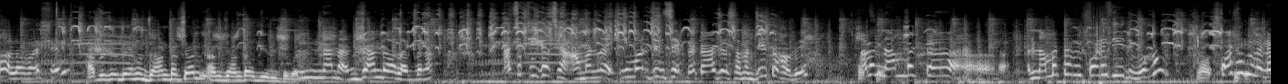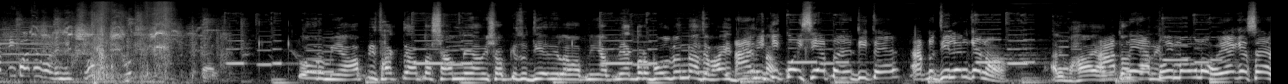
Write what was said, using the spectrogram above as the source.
ভালোবাসেন আপনি যদি এখন জানটা চান আমি জানটাও দিয়ে দিতে পারি। না না জান দেওয়া লাগবে না। আচ্ছা ঠিক আছে আমার না ইমার্জেন্সি একটা কাজ আছে আমার যেতে হবে। আমার নাম্বারটা নাম্বারটা আমি পরে দিয়ে দিব হ্যাঁ? আচ্ছা, কথা বলেন আপনি কথা বলেন একটু। ওর মিয়া আপনি থাকতে আপনার সামনে আমি সবকিছু দিয়ে দিলাম। আপনি আপনি একবার বলবেন না যে ভাই আমি। কি কইছি আপনাকে দিতে? আপনি দিলেন কেন? আরে ভাই আমি তো আপনি এতই মগ্ন হয়ে গেছেন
